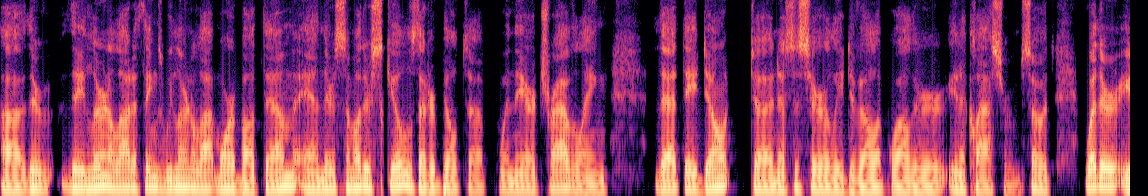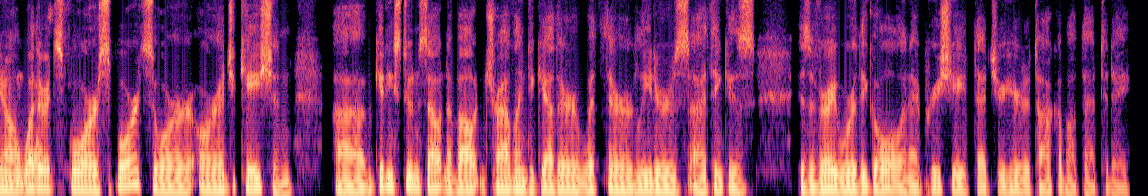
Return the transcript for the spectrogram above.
uh, they they learn a lot of things. We learn a lot more about them, and there's some other skills that are built up when they are traveling that they don't uh, necessarily develop while they're in a classroom. So whether you know whether it's for sports or or education, uh, getting students out and about and traveling together with their leaders, I think is is a very worthy goal. And I appreciate that you're here to talk about that today.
